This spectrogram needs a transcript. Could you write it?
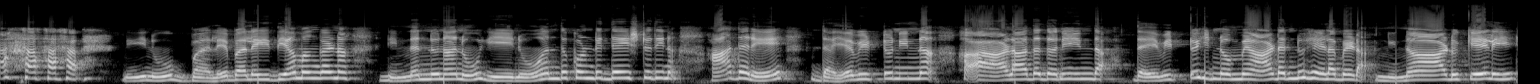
ನೀನು ಬಲೆ ಬಲೆ ಇದೆಯಾ ಮಂಗಣ್ಣ ನಿನ್ನನ್ನು ನಾನು ಏನೋ ಅಂದುಕೊಂಡಿದ್ದೆ ಇಷ್ಟು ದಿನ. ಆದರೆ ದಯವಿಟ್ಟು ನಿನ್ನ ಹಾಳಾದ ಧ್ವನಿಯಿಂದ, ದಯವಿಟ್ಟು ಇನ್ನೊಮ್ಮೆ ಹಾಡನ್ನು ಹೇಳಬೇಡ. ನಿನ್ನ ಹಾಡು ಕೇಳಿ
